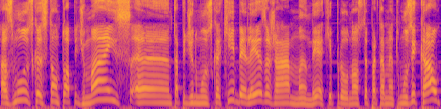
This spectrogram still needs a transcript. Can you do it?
As músicas estão top demais. Ah, tá pedindo música aqui, beleza? Já mandei aqui pro nosso departamento musical.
